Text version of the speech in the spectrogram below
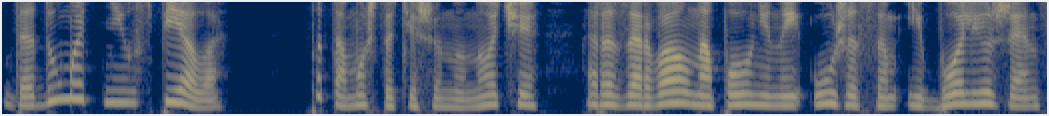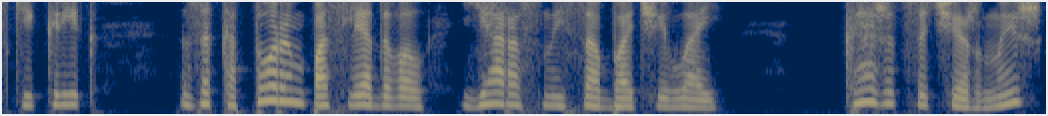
Додумать не успела, потому что тишину ночи разорвал наполненный ужасом и болью женский крик, за которым последовал яростный собачий лай. Кажется, Черныш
